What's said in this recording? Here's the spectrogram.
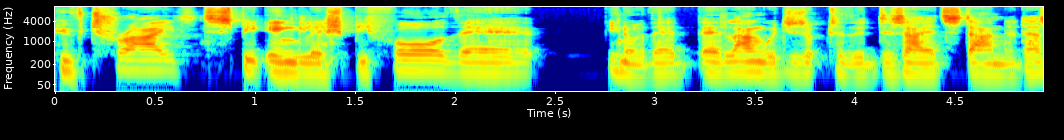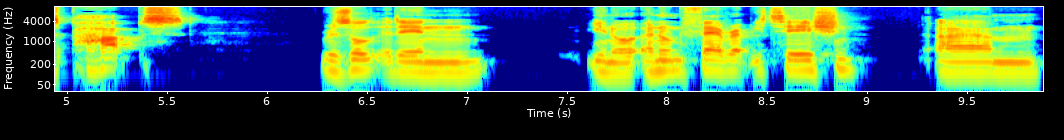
who've tried to speak English before their you know their their language is up to the desired standard has perhaps resulted in you know an unfair reputation. Um,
